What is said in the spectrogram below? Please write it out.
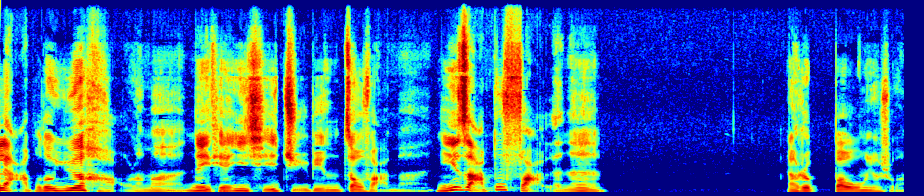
俩不都约好了吗？那天一起举兵造反吗？你咋不反了呢？”然后这包公就说：“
